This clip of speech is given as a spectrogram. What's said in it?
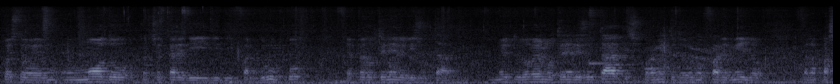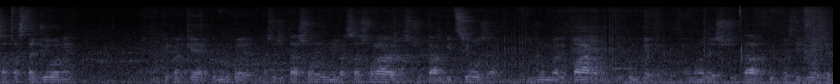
questo è un, è un modo per cercare di, di, di far gruppo e per ottenere risultati. Noi dovremmo ottenere risultati, sicuramente dovremmo fare meglio dalla passata stagione, anche perché comunque la società Universal Solare è una società ambiziosa, i numeri parlano, comunque è una delle società più prestigiose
